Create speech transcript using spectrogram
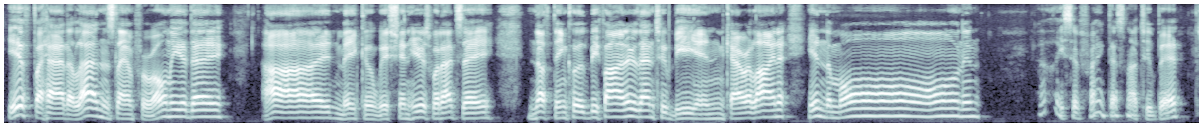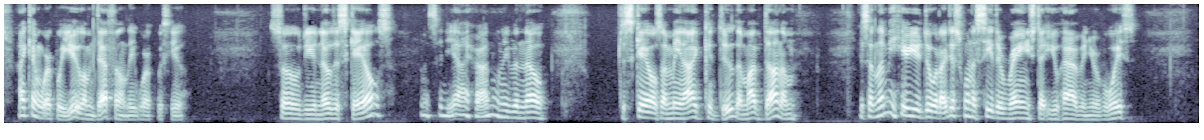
If I had Aladdin's lamp for only a day, I'd make a wish, and here's what I'd say. Nothing could be finer than to be in Carolina in the morning. Oh, he said, Frank, that's not too bad. I can work with you. I'm definitely work with you. So, do you know the scales? I said, Yeah, I, I don't even know the scales. I mean, I could do them. I've done them. He said, Let me hear you do it. I just want to see the range that you have in your voice.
